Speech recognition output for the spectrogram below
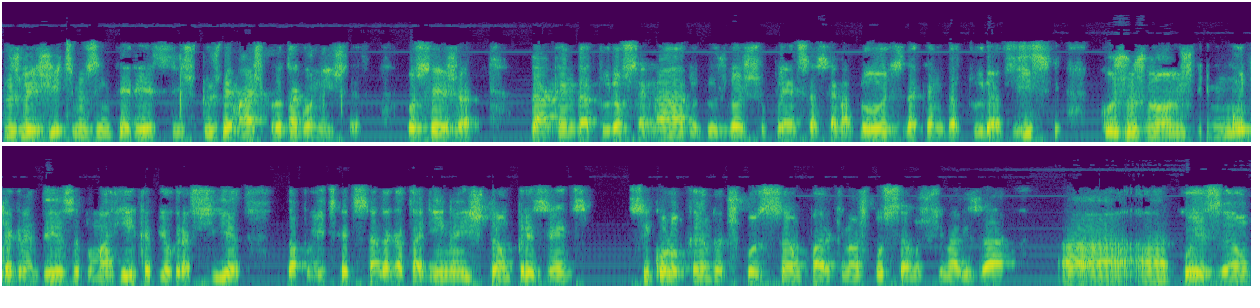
dos legítimos interesses dos demais protagonistas, ou seja, da candidatura ao Senado, dos dois suplentes a senadores, da candidatura a vice, cujos nomes de muita grandeza, de uma rica biografia da política de Santa Catarina estão presentes, se colocando à disposição para que nós possamos finalizar a, a coesão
